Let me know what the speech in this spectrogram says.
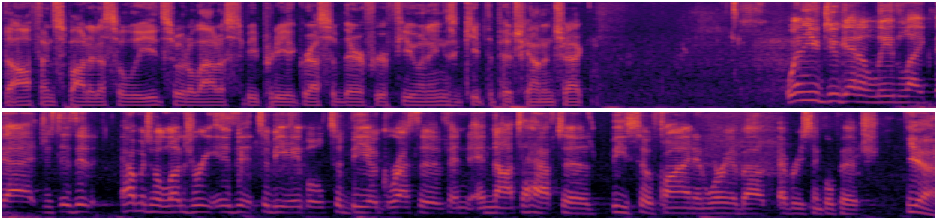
the offense spotted us a lead, so it allowed us to be pretty aggressive there for a few innings and keep the pitch count in check. When you do get a lead like that, just is it how much of a luxury is it to be able to be aggressive and, and not to have to be so fine and worry about every single pitch? Yeah,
